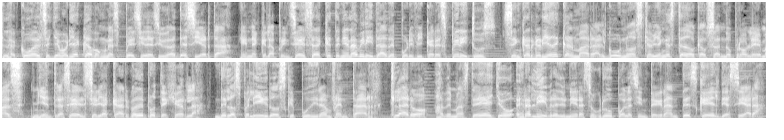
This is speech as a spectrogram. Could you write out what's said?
la cual se llevaría a cabo en una especie de ciudad desierta, en la que la princesa, que tenía la habilidad de purificar espíritus, se encargaría de calmar a algunos que habían estado causando problemas, mientras él se haría cargo de protegerla de los peligros que pudiera enfrentar. Claro, además de ello, era libre de unir a su grupo a los integrantes que él deseara.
